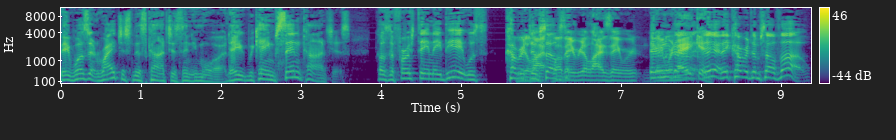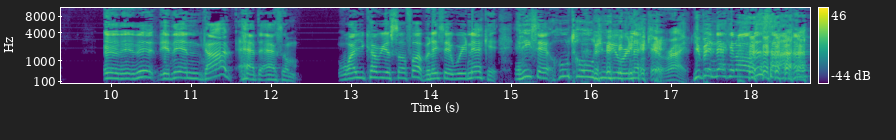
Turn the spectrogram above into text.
they wasn't righteousness conscious anymore. They became sin conscious because the first thing they did was cover Reali- themselves. well, up. they realized they were they, were looked at- naked. Yeah, they covered themselves up, and, and, then, and then God had to ask them, "Why you cover yourself up?" And they said, "We're naked." And He said, "Who told you you were naked? right. You've been naked all this time,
